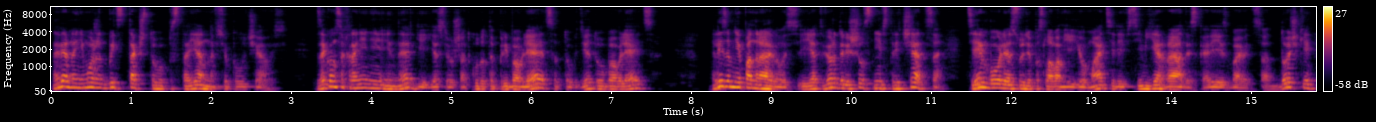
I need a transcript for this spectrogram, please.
Наверное, не может быть так, чтобы постоянно все получалось. Закон сохранения энергии, если уж откуда-то прибавляется, то где-то убавляется. Лиза мне понравилась, и я твердо решил с ней встречаться, тем более, судя по словам ее матери, в семье рады скорее избавиться от дочки,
